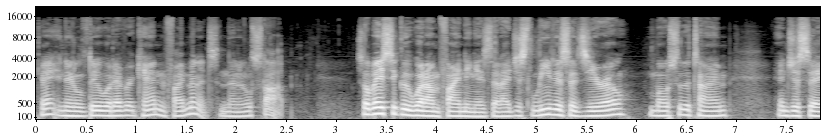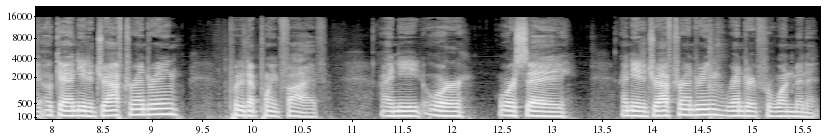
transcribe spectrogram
Okay, and it'll do whatever it can in five minutes and then it'll stop. So basically what I'm finding is that I just leave this at zero most of the time and just say, okay, I need a draft rendering, put it at 0.5. I need, or, or say, I need a draft rendering, render it for one minute.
